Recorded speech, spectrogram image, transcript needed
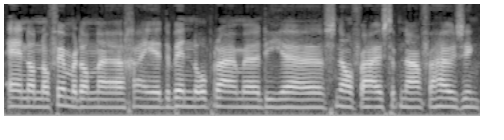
En dan november dan eh, ga je de bende opruimen die je snel verhuisd hebt naar een verhuizing.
